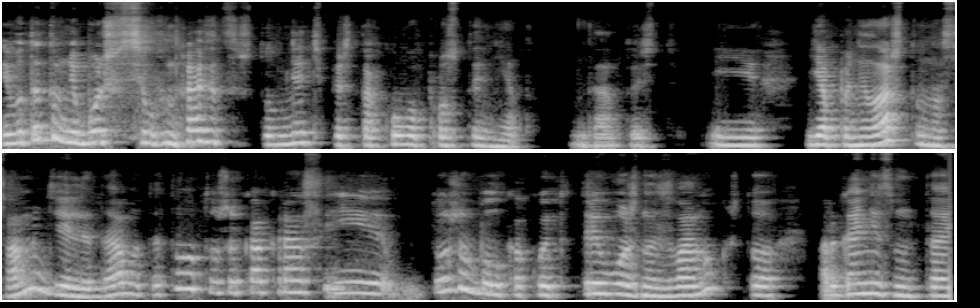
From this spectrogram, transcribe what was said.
И вот это мне больше всего нравится, что у меня теперь такого просто нет, да, то есть и я поняла, что на самом деле, да, вот это вот уже как раз и тоже был какой-то тревожный звонок, что организм-то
